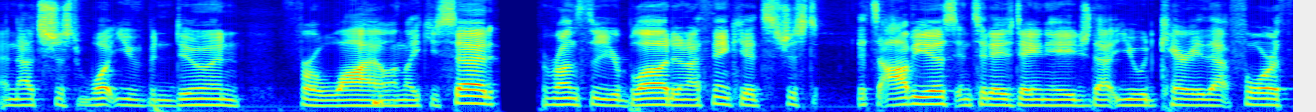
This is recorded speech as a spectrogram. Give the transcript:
and that's just what you've been doing for a while. And like you said, it runs through your blood. And I think it's just it's obvious in today's day and age that you would carry that forth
